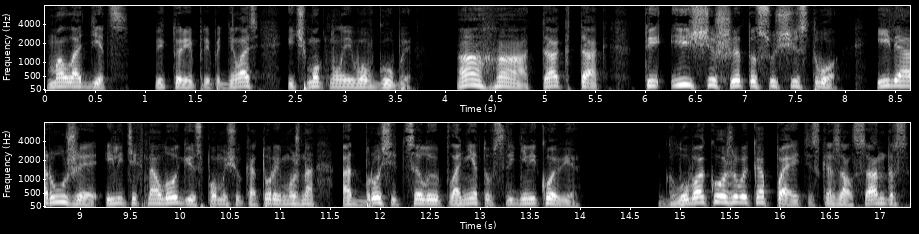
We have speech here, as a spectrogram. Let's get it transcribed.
Молодец. Виктория приподнялась и чмокнула его в губы. «Ага, так-так, ты ищешь это существо, или оружие, или технологию, с помощью которой можно отбросить целую планету в Средневековье». «Глубоко же вы копаете», — сказал Сандерс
